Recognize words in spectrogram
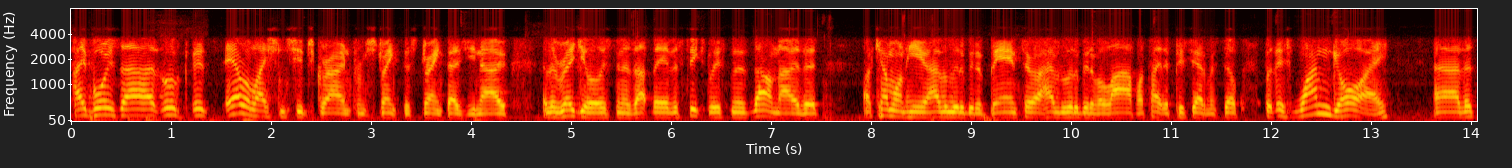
Hey, boys, uh, look, it's, our relationship's grown from strength to strength, as you know. The regular listeners up there, the six listeners, they'll know that I come on here, I have a little bit of banter, I have a little bit of a laugh, I take the piss out of myself. But there's one guy uh, that's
